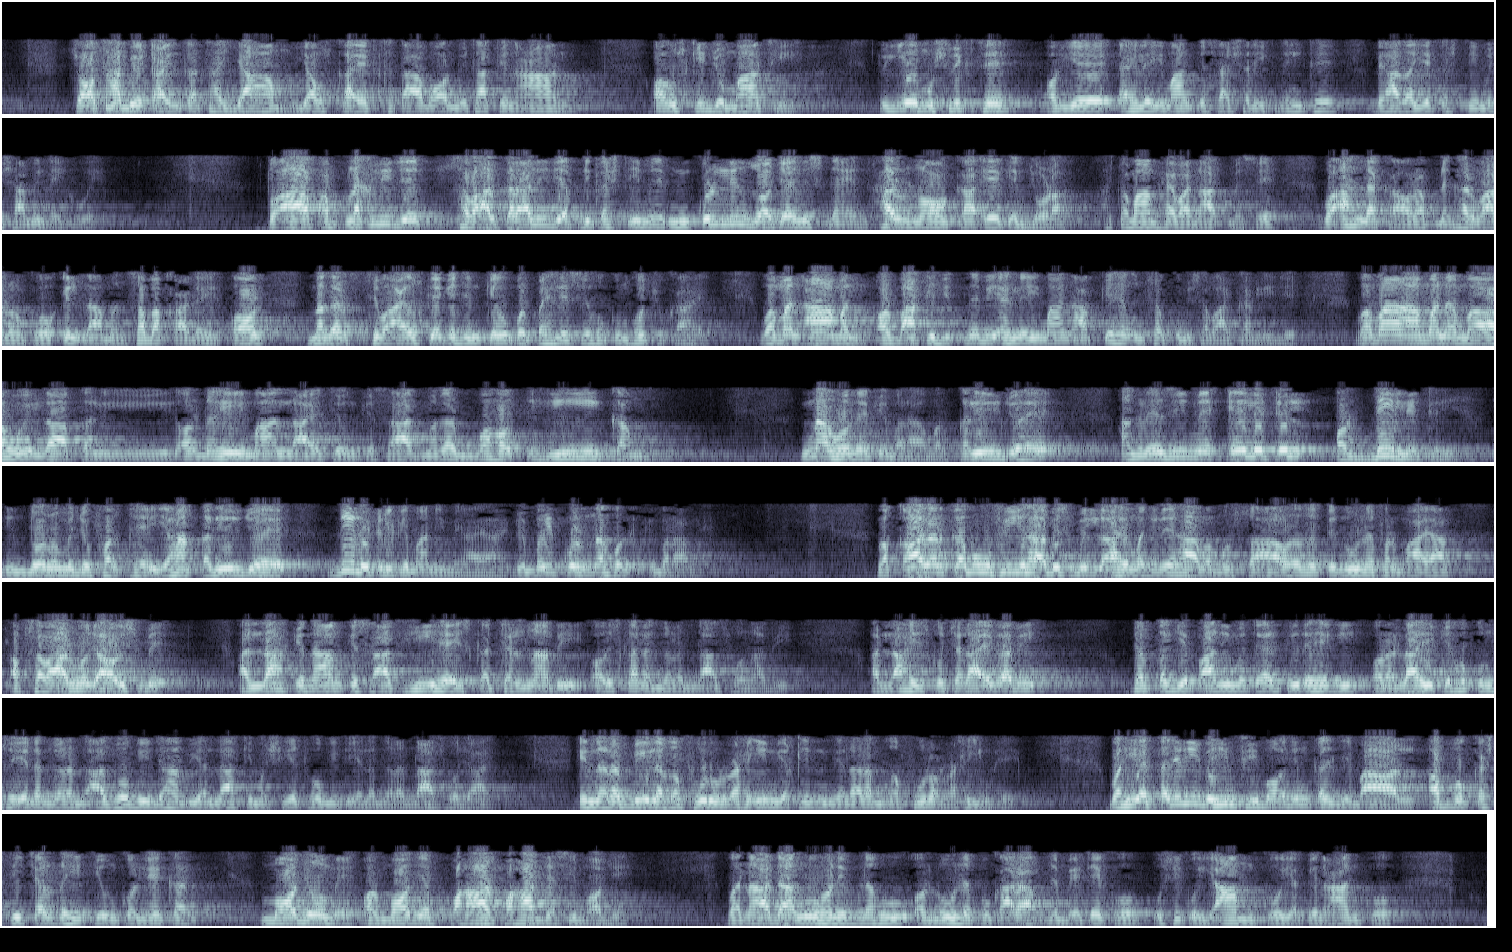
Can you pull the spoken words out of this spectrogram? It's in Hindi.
चौथा बेटा इनका था याम, या उसका एक खिताब और भी था किनान। और उसकी जो माँ थी तो ये मुशरक थे और ये अहले ईमान के साथ शरीक नहीं थे, लिहाजा ये कश्ती में शामिल नहीं हुए। तो आप अब रख लीजिए, सवाल करा लीजिए अपनी कश्ती में। कुल्लिन जोजैन स्नैन हर नौ का एक एक जोड़ा। तमाम हैवानात में से, वह अहल का और अपने घर वालों को इलामन सबक आ गए कौल, मगर सिवाय उसके कि जिनके ऊपर पहले से हुक्म हो चुका है। वमन आमन, और बाकी जितने भी अहले ईमान आपके हैं, उन सबको भी सवार कर लीजिए। वमा आमन माहू इल्ला कलील, और नहीं ईमान लाए थे उनके साथ, मगर बहुत ही कम। न होने के बराबर। कलील जो है, अंग्रेज़ी में ए लिटिल और दी लिटिल, इन दोनों में जो फ़र्क है, यहाँ कलील जो है दी लिटिल के मानी में आया है कि बिल्कुल न होने के बराबर। वकाल कबू फीहा बिस्मिल्ला मजरेहा व मुर्सा और हज़रत नूह ने फरमाया, अब सवार हो जाओ इसमें, अल्लाह के नाम के साथ ही है इसका चलना भी और इसका लंगर अंदाज होना भी। अल्लाह इसको चलाएगा भी, जब तक ये पानी में तैरती रहेगी, और अल्लाह ही के हुक्म से यह लंगर अंदाज होगी, जहाँ भी अल्लाह की मशीयत होगी कि यह लंगर अंदाज हो जाए। इन रबी लगफूर रहीम यकीन मेरा रब गफूर और रहीम है। वही तजरी बहिम फ़ी मौजिन कल जिबाल। अब वो कश्ती चल रही थी उनको लेकर, मौजों में, और मौजें पहाड़ पहाड़ जैसी मौजें। व नादा नूह निबनहू और नूह ने पुकारा अपने बेटे को, उसी को याम को या किनान को।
